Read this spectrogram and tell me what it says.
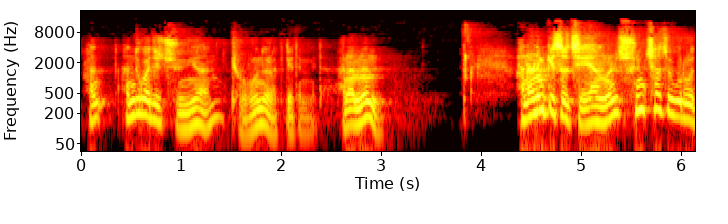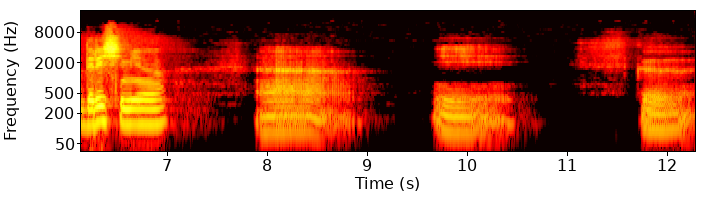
한, 한두 가지 중요한 교훈을 얻게 됩니다. 하나는, 하나님께서 재앙을 순차적으로 내리시며, 어, 이, 그,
